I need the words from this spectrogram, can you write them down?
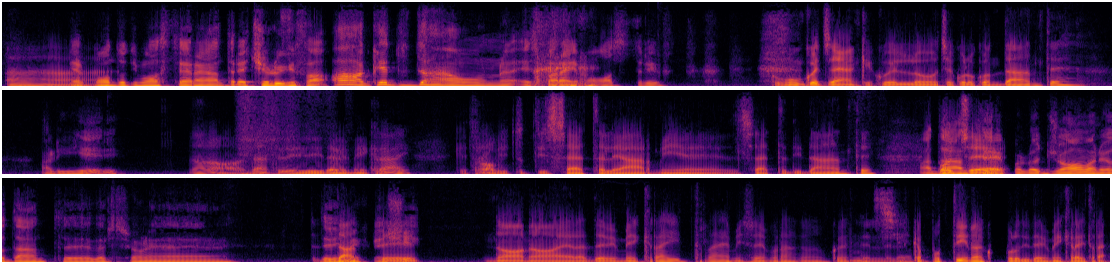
Ah, nel mondo di Monster Hunter e c'è lui che fa ah get down e spara ai mostri comunque c'è anche quello, c'è quello con Dante. Alighieri No, no, Dante di Devil May Cry, che trovi tutti i set, le armi e il set di Dante. ma Poi Dante c'è- quello giovane o Dante versione Devil Dante... 5? No, no, era Devil May Cry 3, mi sembra. comunque il, Sì. il cappottino è quello di Devil May Cry 3.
